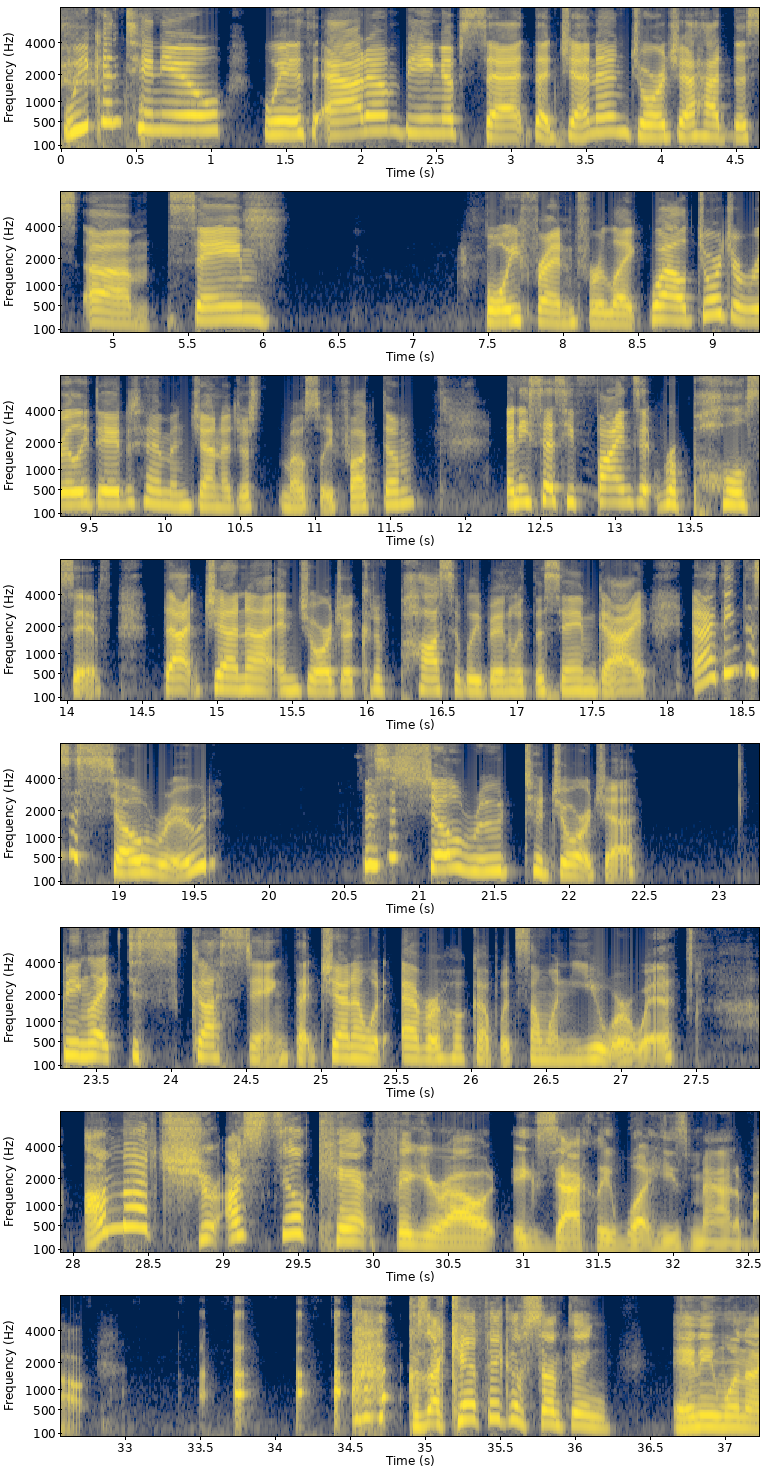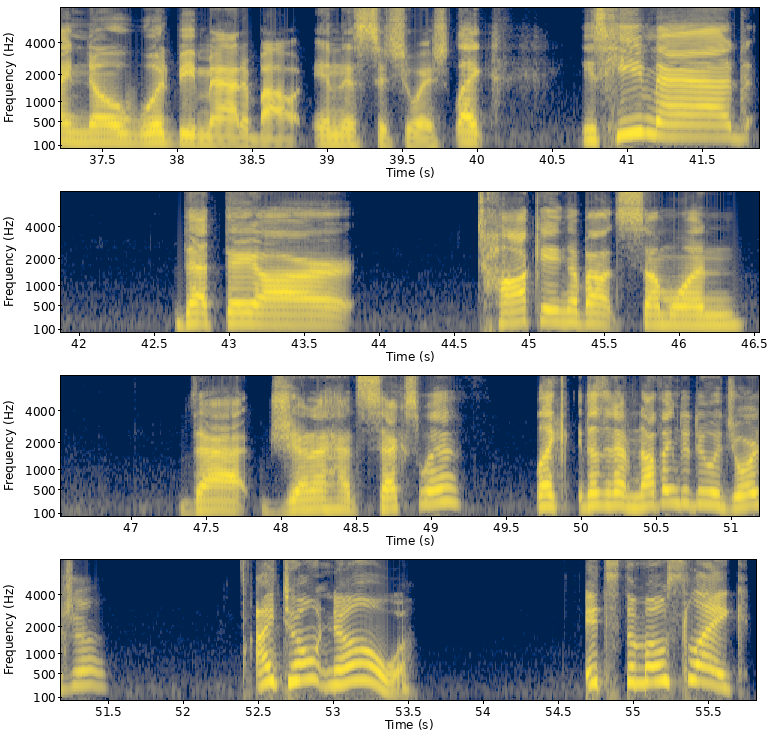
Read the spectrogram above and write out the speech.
we continue with Adam being upset that Jenna and Georgia had this um, same boyfriend for like, well, Georgia really dated him and Jenna just mostly fucked him. And he says he finds it repulsive that Jenna and Georgia could have possibly been with the same guy. And I think this is so rude. This is so rude to Georgia. being like disgusting that Jenna would ever hook up with someone you were with. I'm not sure. I still can't figure out exactly what he's mad about. Because I can't think of something anyone I know would be mad about in this situation. Like, is he mad that they are talking about someone that Jenna had sex with? Like, does it have nothing to do with Georgia? I don't know. It's the most like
